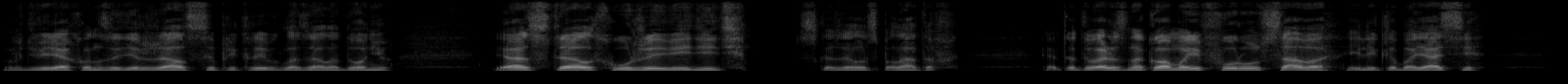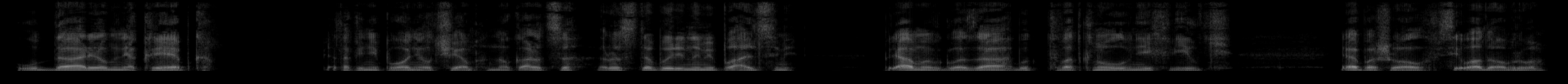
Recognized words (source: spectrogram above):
В дверях он задержался, прикрыв глаза ладонью. — Я стал хуже видеть, — сказал Испалатов. — Этот ваш знакомый Фурусава или Кабаяси ударил меня крепко. Я так и не понял, чем, но, кажется, растопыренными пальцами. Прямо в глаза, будто воткнул в них вилки. Я пошел. Всего доброго.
